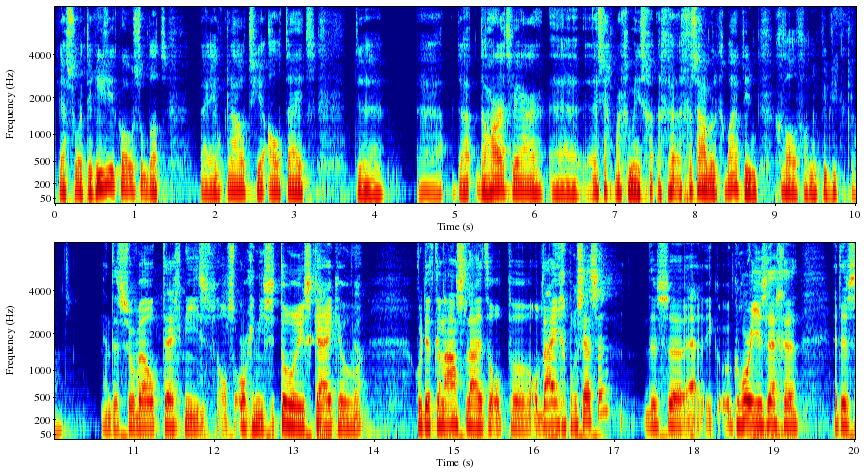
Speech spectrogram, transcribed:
ja, soorten risico's, omdat bij een cloud je altijd de de, de, hardware zeg maar gezamenlijk gebruikt in geval van een publieke cloud. En dus zowel technisch als organisatorisch kijken hoe, ja. Hoe dit kan aansluiten op, uh, op de eigen processen. Dus ja, ik, ik, hoor je zeggen, het is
